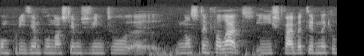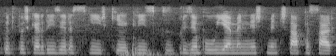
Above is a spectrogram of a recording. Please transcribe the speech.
como por exemplo nós temos vindo, eh, não se tem falado, e isto vai bater naquilo que eu depois quero dizer a seguir, que é a crise que, por exemplo, o Iémen neste momento está a passar,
